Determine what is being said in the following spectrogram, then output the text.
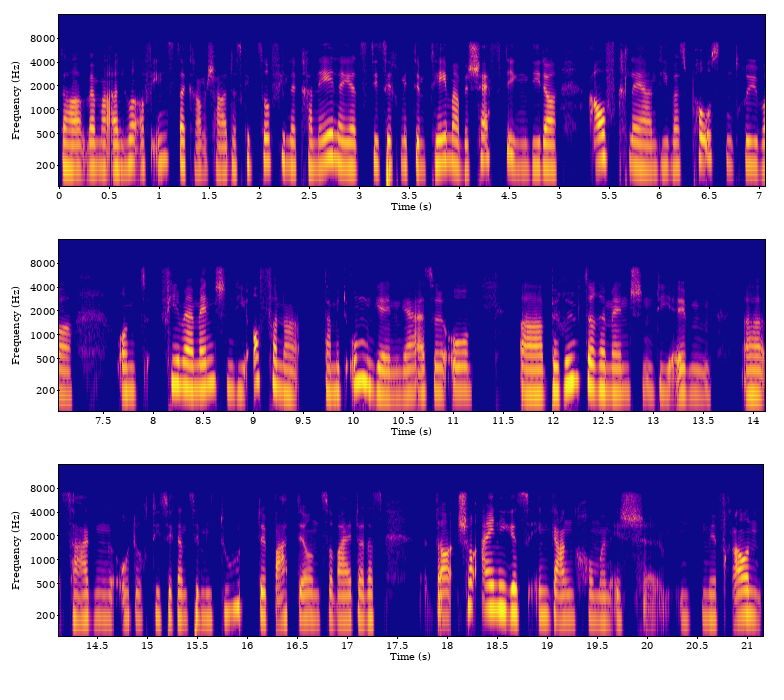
Da, wenn man nur auf Instagram schaut, es gibt so viele Kanäle jetzt, die sich mit dem Thema beschäftigen, die da aufklären, die was posten drüber und viel mehr Menschen, die offener damit umgehen. Gell? Also auch äh, berühmtere Menschen, die eben äh, sagen, oh, durch diese ganze MeToo-Debatte und so weiter, dass da schon einiges in Gang kommen ist. Und wir Frauen,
